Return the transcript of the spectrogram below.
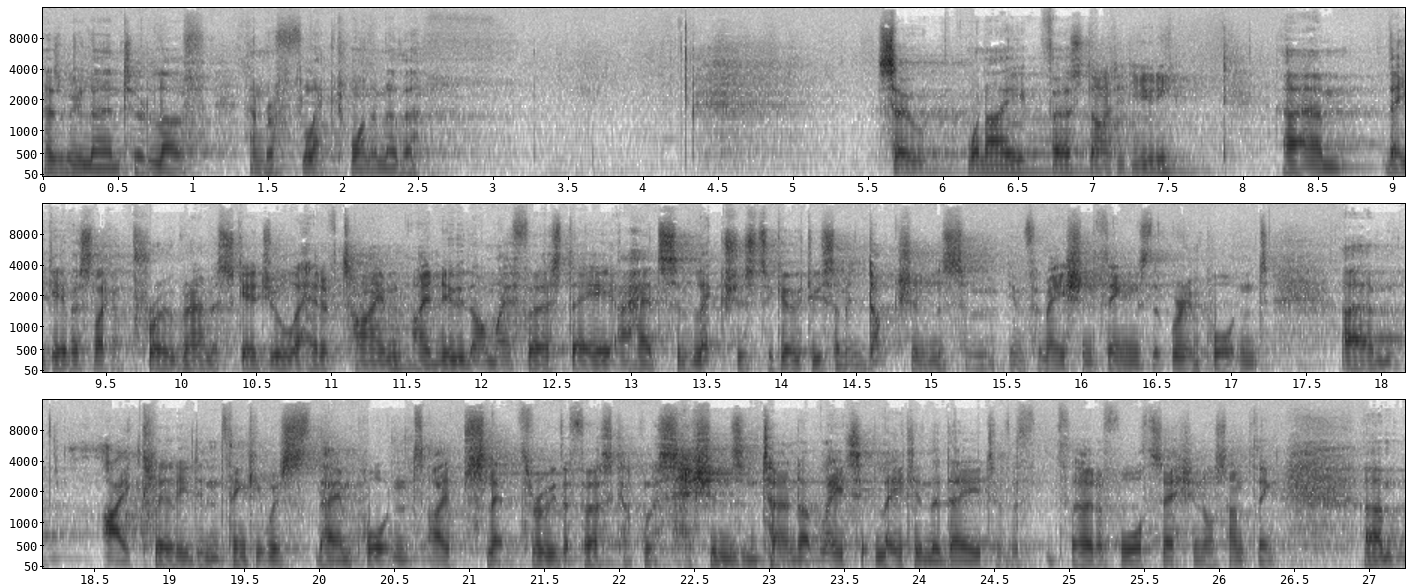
as we learn to love and reflect one another. So, when I first started uni, um, they gave us like a program, a schedule ahead of time. I knew that on my first day I had some lectures to go to, some inductions, some information things that were important. Um, I clearly didn't think it was that important. I slept through the first couple of sessions and turned up late, late in the day to the third or fourth session or something. Um,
